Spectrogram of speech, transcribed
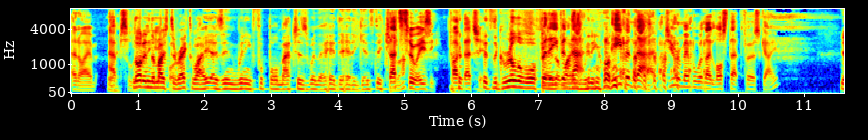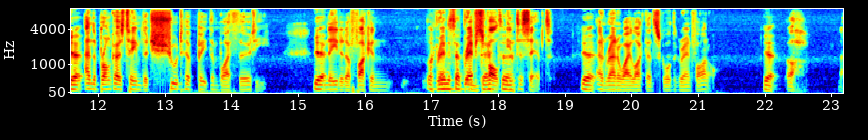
and I am Yeah. absolutely Not in the most direct way, as in winning football matches when they're head to head against each That's other. That's too easy. Fuck that shit. It's the guerrilla warfare but that even Wayne's that, winning on. even that. Do you remember when they lost that first game yeah, and the Broncos team that should have beat them by thirty yeah. needed a fucking Like the rep, intercept rep fault to- intercept yeah, and ran away like they'd scored the grand final. yeah. Oh, no.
